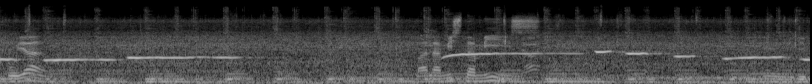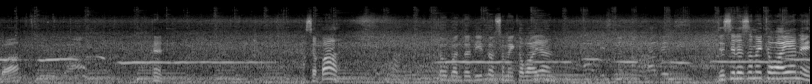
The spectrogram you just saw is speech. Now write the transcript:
po yan. Manamis na miss. Hmm, di ba? Isa pa. Ito, banda dito sa may kawayan. Diyan sila sa may kawayan eh.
